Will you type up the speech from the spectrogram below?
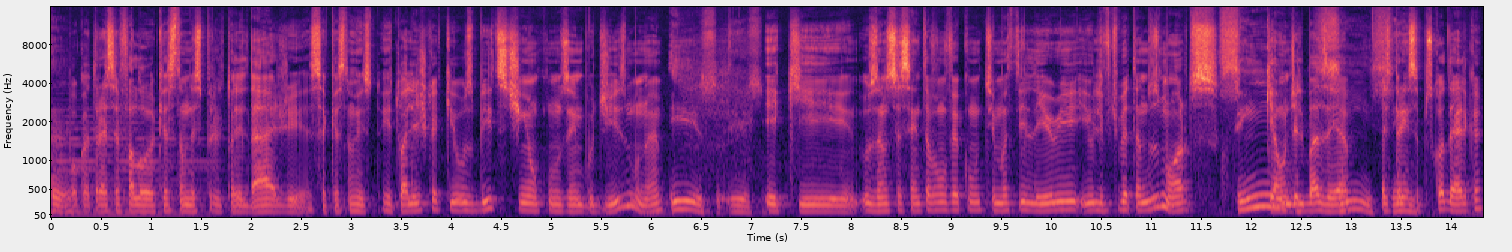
Um pouco atrás você falou a questão da espiritualidade, essa questão rit- ritualística que os Beats tinham com o Zen budismo, né? Isso, isso. E que os anos 60 vão ver com o Timothy Leary e o livro tibetano dos mortos. Sim. Que é onde ele baseia sim, a sim. experiência psicodélica,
